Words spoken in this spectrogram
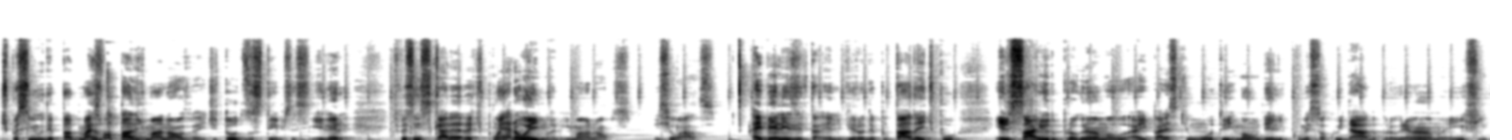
tipo assim, o deputado mais votado de Manaus, velho, de todos os tempos, assim. Ele era, tipo assim, esse cara era tipo um herói, mano, em Manaus, esse Wallace. Aí beleza, ele, tá- ele virou deputado, aí tipo, ele saiu do programa, aí parece que um outro irmão dele começou a cuidar do programa, enfim.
